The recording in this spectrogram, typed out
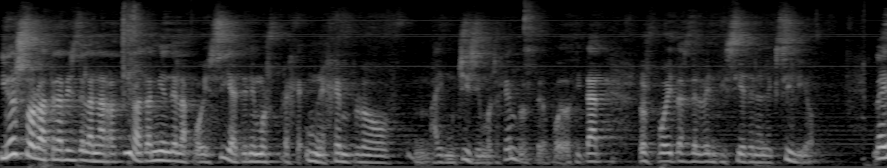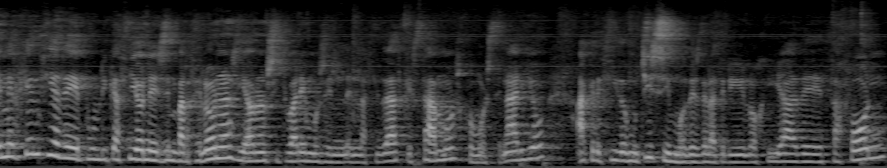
Y no solo a través de la narrativa, también de la poesía. Tenemos un ejemplo, hay muchísimos ejemplos, pero puedo citar los poetas del 27 en el exilio. La emergencia de publicaciones en Barcelona, y ahora nos situaremos en, la ciudad que estamos como escenario, ha crecido muchísimo desde la trilogía de Zafón,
